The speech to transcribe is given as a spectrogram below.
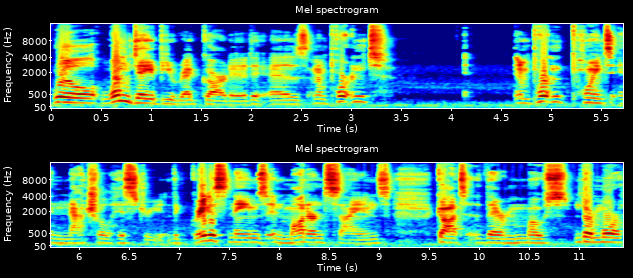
will one day be regarded as an important an important point in natural history. The greatest names in modern science got their most their more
